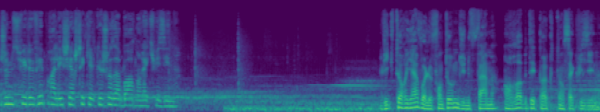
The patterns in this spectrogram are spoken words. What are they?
Je me suis levée pour aller chercher quelque chose à boire dans la cuisine. Victoria voit le fantôme d'une femme en robe d'époque dans sa cuisine.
